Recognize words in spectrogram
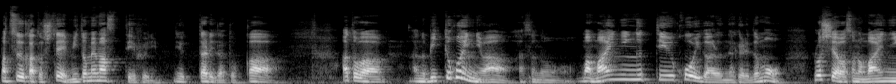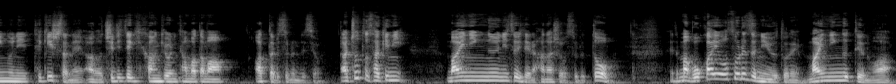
まあ、通貨として認めますっていうふうに言ったりだとか、あとは、あの、ビットコインには、その、まあ、マイニングっていう行為があるんだけれども、ロシアはそのマイニングに適したね、あの、地理的環境にたまたまあったりするんですよ。あ、ちょっと先に、マイニングについてね、話をすると、えっと、まあ、誤解を恐れずに言うとね、マイニングっていうのは、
